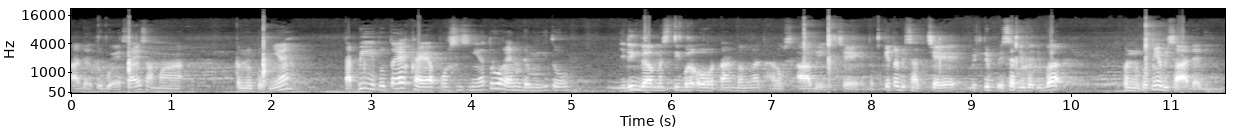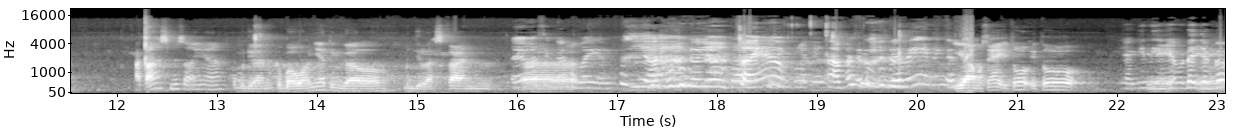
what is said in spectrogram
ada tubuh esai sama penutupnya. Tapi itu teh kayak posisinya tuh random gitu. Jadi nggak mesti berurutan banget harus A, B, C. Tapi kita bisa C, bisa tiba-tiba penutupnya bisa ada di atas misalnya, kemudian ke bawahnya tinggal menjelaskan Saya masih nggak eh, kebayang. Iya, Saya apa sih sebenarnya ini nggak? Iya, maksudnya itu itu Yang ini, Ini, ya udah ini. jago.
